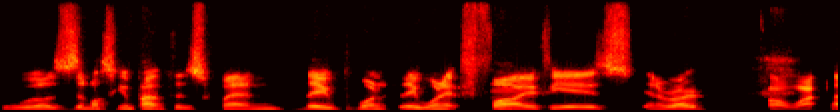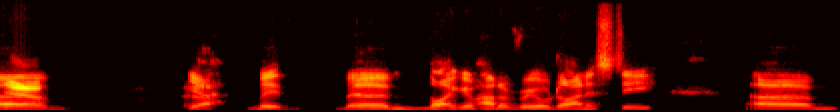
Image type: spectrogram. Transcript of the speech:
was the Nottingham Panthers when they won they won it five years in a row. Oh wow! Yeah, Um, yeah, but, um, Nottingham had a real dynasty um,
